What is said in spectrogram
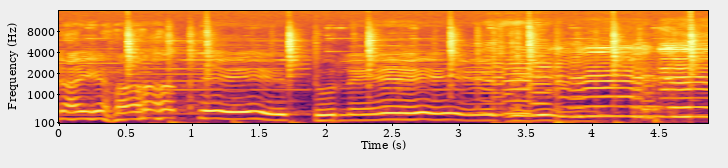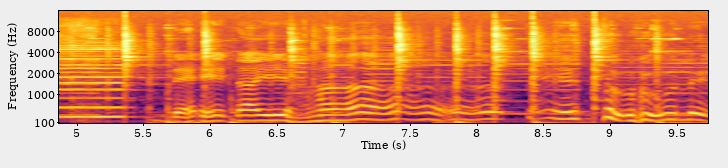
নাই হাতে তুলে নেয় নাই হাতে তুলে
